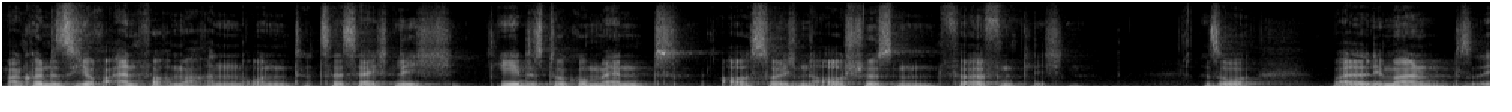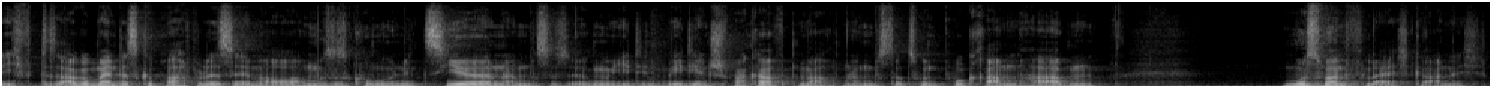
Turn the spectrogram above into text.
man könnte es sich auch einfach machen und tatsächlich jedes Dokument aus solchen Ausschüssen veröffentlichen. Also, weil immer, ich, das Argument, das gebracht wird, ist ja immer, oh, man muss es kommunizieren, man muss es irgendwie den Medien schmackhaft machen, man muss dazu ein Programm haben. Muss man vielleicht gar nicht.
